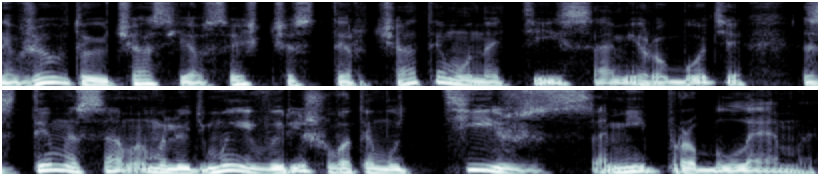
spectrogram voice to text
Невже в той час я все ще стерчатиму на тій самій роботі з тими самими людьми і вирішуватиму ті ж самі проблеми?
